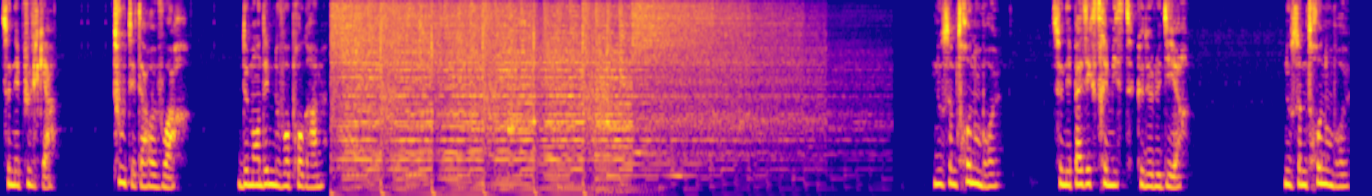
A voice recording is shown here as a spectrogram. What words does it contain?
Ce n'est plus le cas. Tout est à revoir. Demandez le nouveau programme. Nous sommes trop nombreux. Ce n'est pas extrémiste que de le dire. Nous sommes trop nombreux.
